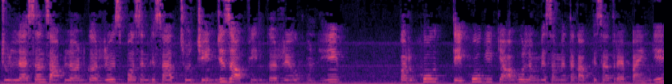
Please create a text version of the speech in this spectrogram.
जो लेसन आप लर्न कर रहे हो इस पर्सन के साथ जो चेंजेस आप फील कर रहे हो उन्हें परखो देखो कि क्या वो लंबे समय तक आपके साथ रह पाएँगे।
